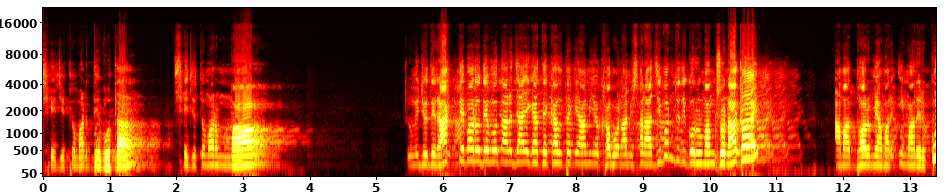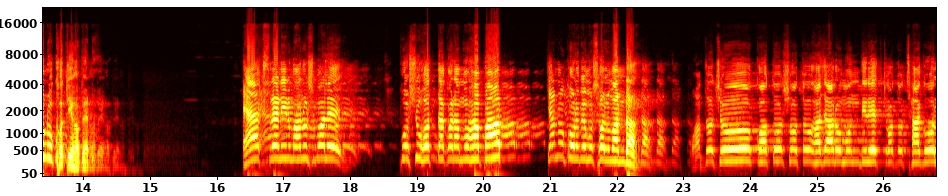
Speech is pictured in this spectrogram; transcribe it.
সে যে তোমার দেবতা, সে যে তোমার মা, তুমি যদি রাখতে পারো দেবতার জায়গাতে, কাল থেকে আমিও খাব না। আমি সারা জীবন যদি গরুর মাংস না খাই, আমার ধর্মে আমার ইমানের কোনো ক্ষতি হবে না। এক শ্রেণির মানুষ বলে পশু হত্যা করা মহাপাপ কেন করবে মুসলমানরা? অথচ কত শত হাজারো মন্দিরে, কত ছাগল,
